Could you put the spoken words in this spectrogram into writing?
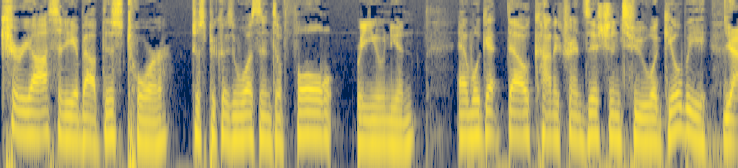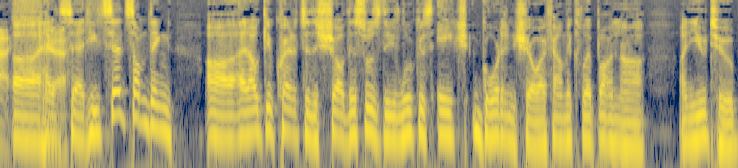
curiosity about this tour, just because it wasn't a full reunion. And we'll get that kind of transition to what Gilby Yes, uh, had yeah. said. He said something, uh, and I'll give credit to the show. This was the Lucas H. Gordon show. I found the clip on uh, on YouTube.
